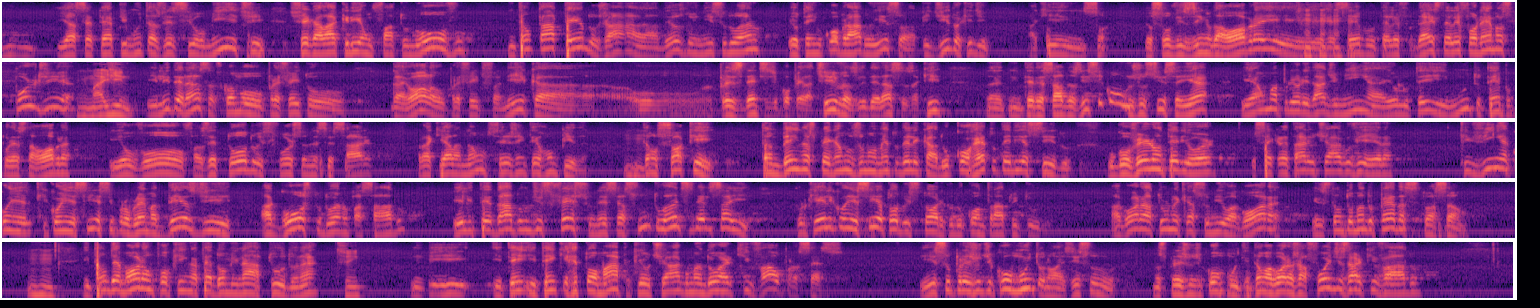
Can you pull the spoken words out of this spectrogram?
e a CETEP muitas vezes se omite, chega lá, cria um fato novo. Então está tendo já, desde o início do ano, eu tenho cobrado isso, a pedido aqui de. Aqui eu sou vizinho da obra e recebo 10 telefonemas por dia. Imagino. E lideranças como o prefeito Gaiola, o prefeito Fanica, o presidentes de cooperativas, lideranças aqui, né, interessadas nisso e com justiça. E é, e é uma prioridade minha. Eu lutei muito tempo por esta obra e eu vou fazer todo o esforço necessário para que ela não seja interrompida. Uhum. Então, só que também nós pegamos um momento delicado. O correto teria sido o governo anterior, o secretário Tiago Vieira, que vinha que conhecia esse problema desde agosto do ano passado, ele ter dado um desfecho nesse assunto antes dele sair porque ele conhecia todo o histórico do contrato e tudo. Agora, a turma que assumiu agora, eles estão tomando pé da situação. Uhum. Então, demora um pouquinho até dominar tudo, né? Sim. E, e, e, tem, e tem que retomar, porque o Tiago mandou arquivar o processo. E isso prejudicou muito nós, isso nos prejudicou muito. Então, agora já foi desarquivado,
